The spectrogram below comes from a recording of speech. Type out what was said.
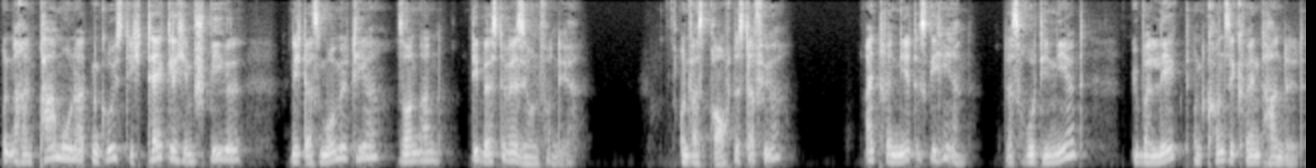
und nach ein paar Monaten grüßt dich täglich im Spiegel nicht das Murmeltier, sondern die beste Version von dir. Und was braucht es dafür? Ein trainiertes Gehirn, das routiniert, überlegt und konsequent handelt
